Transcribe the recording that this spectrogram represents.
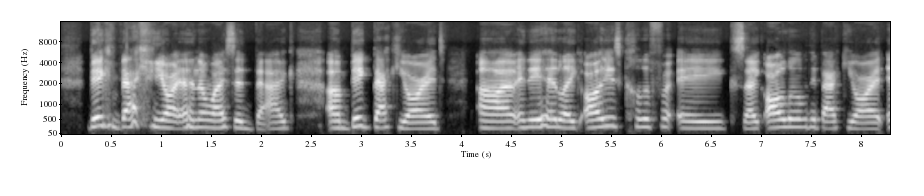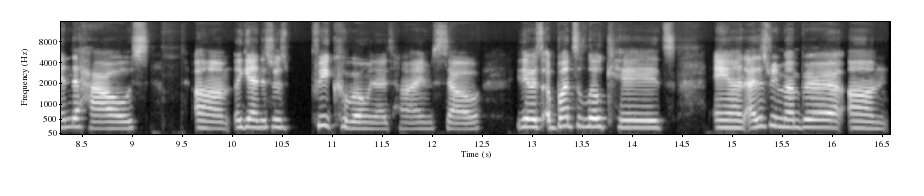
big backyard. I don't know why I said bag. Um big backyard uh, and they had like all these colorful eggs like all over the backyard in the house um, again this was pre-corona time so there was a bunch of little kids and i just remember um,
